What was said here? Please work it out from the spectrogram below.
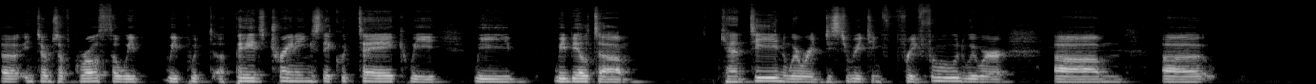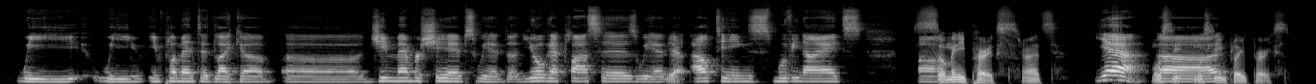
uh, in terms of growth. So we we put uh, paid trainings they could take. We we we built a canteen where we're distributing free food. We were um, uh, we we implemented like a, a, gym memberships. We had yoga classes. We had yeah. outings, movie nights. Um, so many perks, right? Yeah, mostly uh, mostly employee perks.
